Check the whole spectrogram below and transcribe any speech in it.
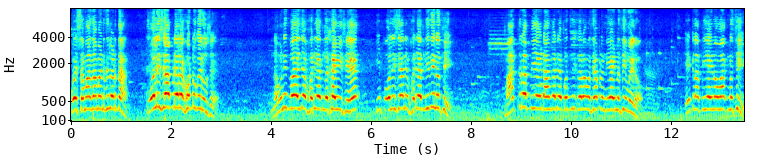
કોઈ સમાજ સામે નથી લડતા. પોલીસે આપણે ખોટું કર્યું છે. નવનીતભાઈ જે ફરિયાદ લખાવી છે એ પોલીસે આની ફરિયાદ લીધી નથી. માત્ર પીઆઈ ડાંગરને બદલી કરવામાંથી આપણે ન્યાય નથી મળ્યો. એકલા પીઆઈનો વાંક નથી.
